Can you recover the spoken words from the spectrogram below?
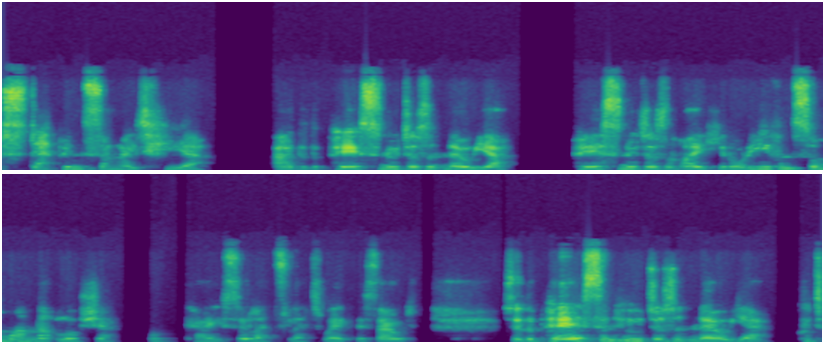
step inside here, either the person who doesn't know you, person who doesn't like you, or even someone that loves you. Okay, so let's let's work this out. So the person who doesn't know you could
